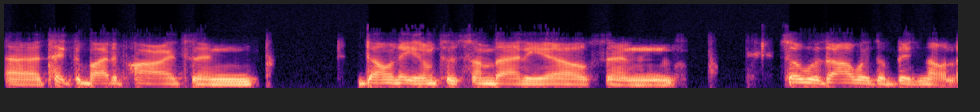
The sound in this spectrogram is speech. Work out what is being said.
uh, take the body parts and donate them to somebody else. And so it was always a big no no.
